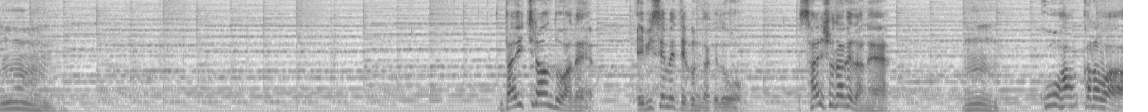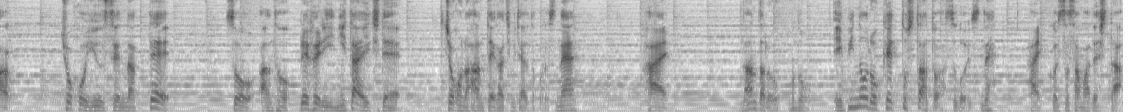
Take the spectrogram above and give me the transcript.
う。うん。第1ラウンドはねエビ攻めてくんだけど最初だけだね。うん。後半からはチョコ優勢になってそうあのレフェリー2対1でチョコの判定勝ちみたいなところですね。はい。なんだろうこのエビのロケットスタートがすごいですね。はいごちそうさまでした。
